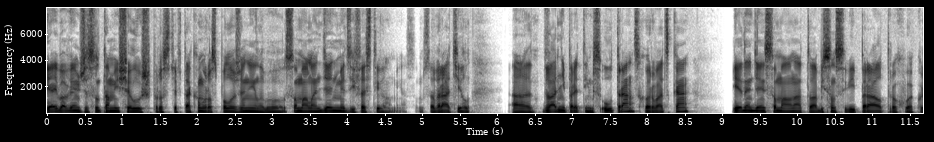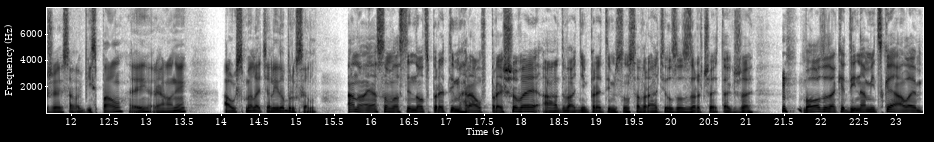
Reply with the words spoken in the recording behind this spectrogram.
Ja iba viem, že som tam išiel už proste v takom rozpoložení, lebo som mal len deň medzi festivalmi. Ja som sa vrátil uh, dva dní predtým z Útra, z Chorvátska. Jeden deň som mal na to, aby som si vypral, trochu akože sa vyspal, hej, reálne. A už sme leteli do Bruselu. Áno, a ja som vlastne noc predtým hral v Prešove a dva dní predtým som sa vrátil zo Zrče, takže bolo to také dynamické, ale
